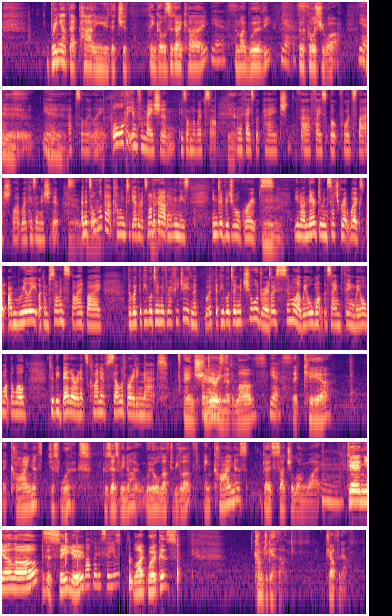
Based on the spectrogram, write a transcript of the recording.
bring out that part in you that you think oh is it okay yes am i worthy yes and of course you are yes yeah Yeah, Yeah. absolutely. All the information is on the website yeah and the Facebook page, uh, Facebook forward slash Lightworkers Initiative. Yeah, And it's all about coming together. It's not about having these individual groups, Mm. you know, and they're doing such great works. But I'm really, like, I'm so inspired by the work that people are doing with refugees and the work that people are doing with children. So similar. We all want the same thing. We all want the world to be better. And it's kind of celebrating that. And sharing that love Yes. that care that kindness just works. Because as we know we all love to be loved. And kindness goes such a long way. Mm. daniela good to see you. Lovely to see you. light workers come together. Ciao for now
